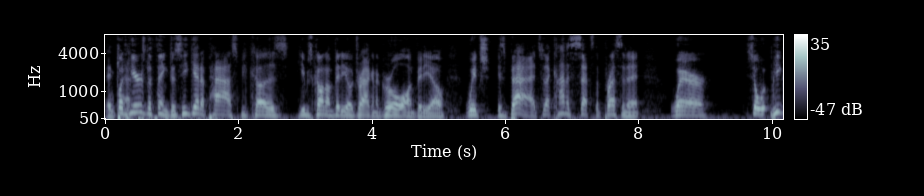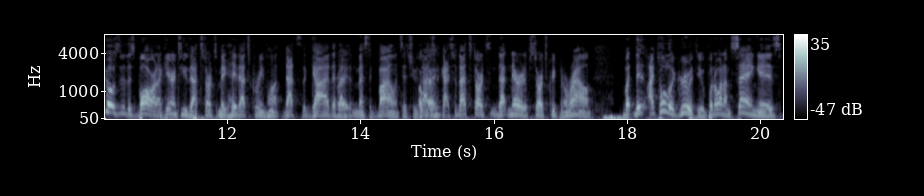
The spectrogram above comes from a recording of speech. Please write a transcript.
and, But here's the thing. Does he get a pass because he was caught on video dragging a girl on video, which is bad. So that kind of sets the precedent where, so he goes into this bar and I guarantee you that starts making, hey, that's Kareem Hunt. That's the guy that Right. had the domestic violence issue. That's Okay. the guy. So that starts, that narrative starts creeping around. But th- I totally agree with you. But what I'm saying is,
